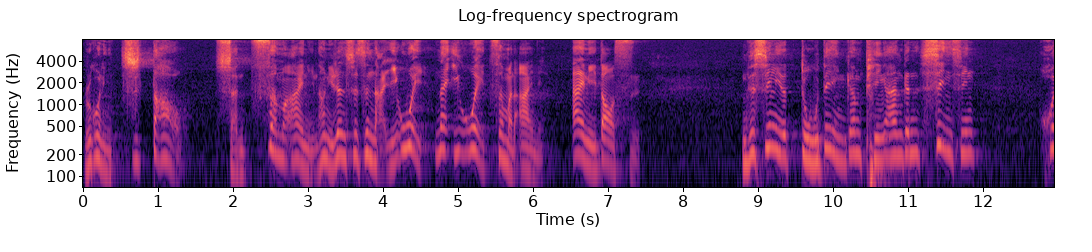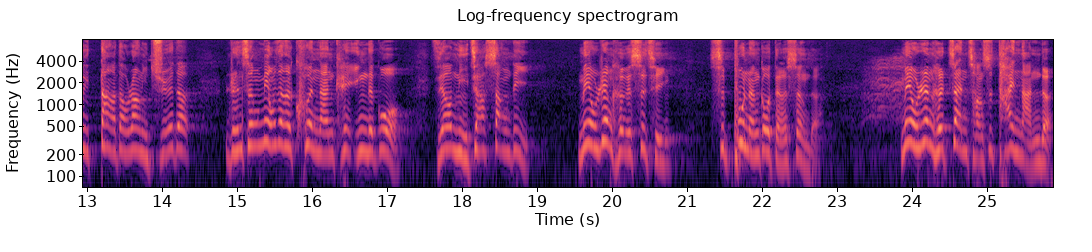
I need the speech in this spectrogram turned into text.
如果你知道神这么爱你，然后你认识是哪一位，那一位这么的爱你，爱你到死，你的心里的笃定、跟平安、跟信心，会大到让你觉得人生没有任何困难可以赢得过。”只要你加上帝，没有任何的事情是不能够得胜的，没有任何战场是太难的。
